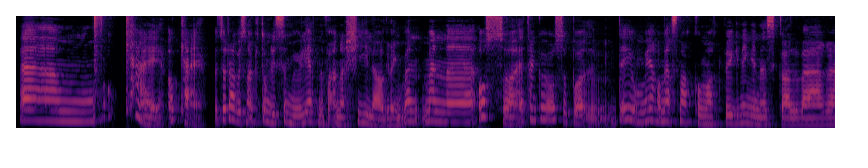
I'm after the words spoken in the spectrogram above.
Um, ok, ok. Så da har vi snakket om disse mulighetene for energilagring. Men, men uh, også, jeg tenker jo også på Det er jo mer og mer snakk om at bygningene skal være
